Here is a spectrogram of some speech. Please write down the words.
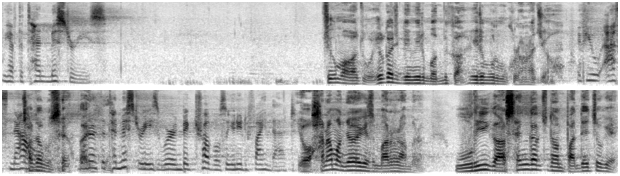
We have the ten mysteries. 지금 와가지고 열 가지 비밀이 뭡니까? 이름 물으면 곤란하죠. If you ask now, 찾아보세요. what are the ten mysteries? We're in big trouble, so you need to find that. 요 하나만 요약해서 말을 하면 우리가 생각지도 않은 반대쪽에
